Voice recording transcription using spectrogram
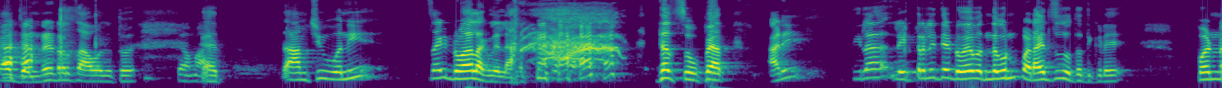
काय जनरेटरचा आवाज येतोय? काय? तर आमची वनीचा एक डोळा लागलेला. त्या सोप्यात. आणि तिला लिटरली ते डोळे बंद करून पडायचंच होतं तिकडे. पण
